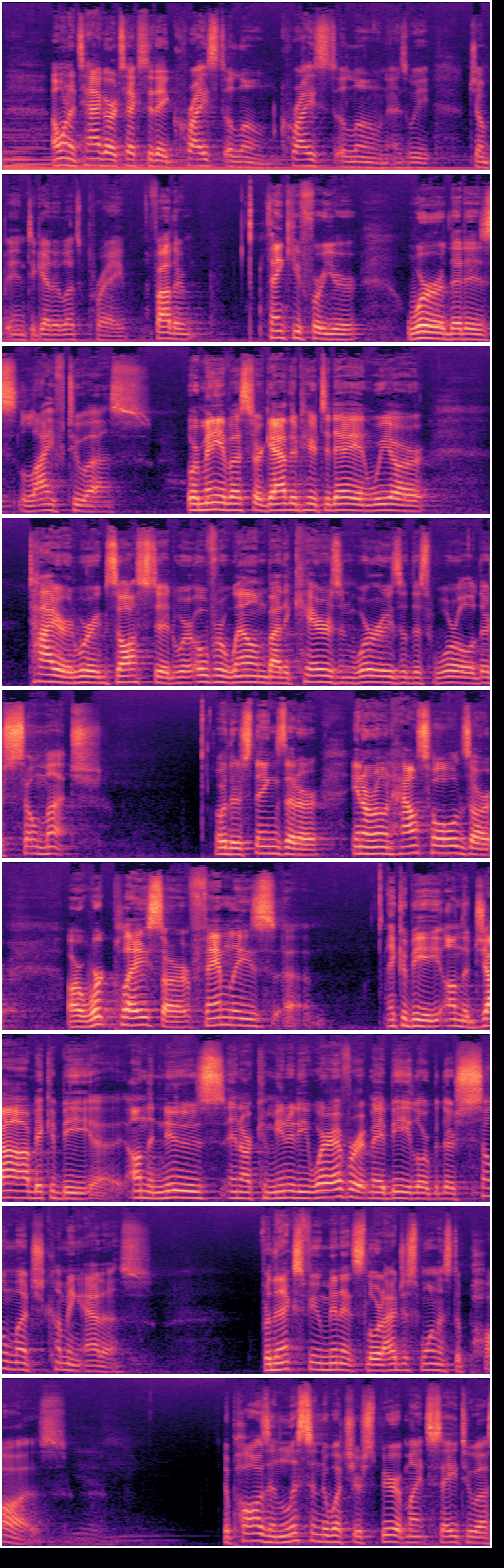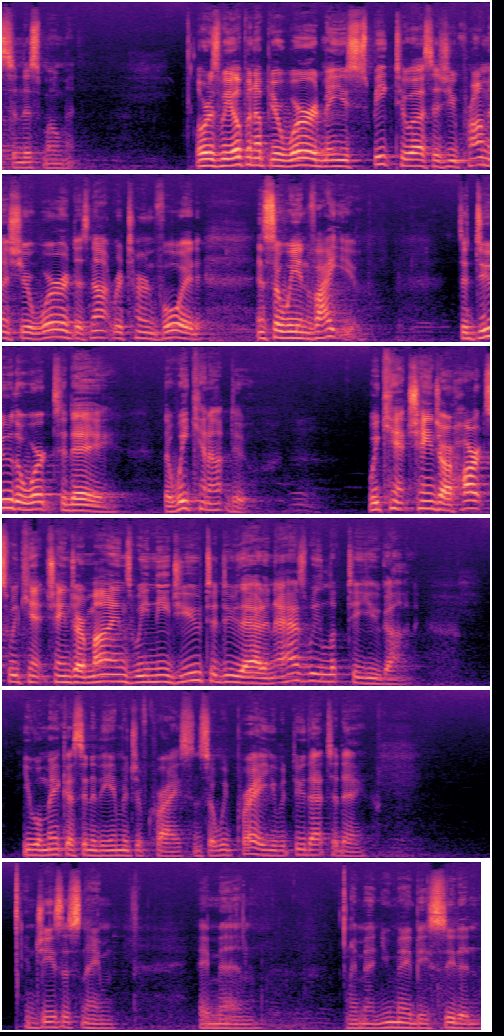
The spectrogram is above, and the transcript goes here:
I want to tag our text today Christ alone. Christ alone as we jump in together. Let's pray. Father, thank you for your word that is life to us. Lord, many of us are gathered here today and we are tired, we're exhausted, we're overwhelmed by the cares and worries of this world. There's so much. Or there's things that are in our own households, our, our workplace, our families. Uh, it could be on the job, it could be uh, on the news, in our community, wherever it may be, Lord, but there's so much coming at us. For the next few minutes, Lord, I just want us to pause. To pause and listen to what your Spirit might say to us in this moment. Lord, as we open up your word, may you speak to us as you promise your word does not return void. And so we invite you to do the work today that we cannot do. We can't change our hearts, we can't change our minds. We need you to do that. And as we look to you, God, you will make us into the image of Christ. And so we pray you would do that today. In Jesus' name, amen. Amen. You may be seated.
